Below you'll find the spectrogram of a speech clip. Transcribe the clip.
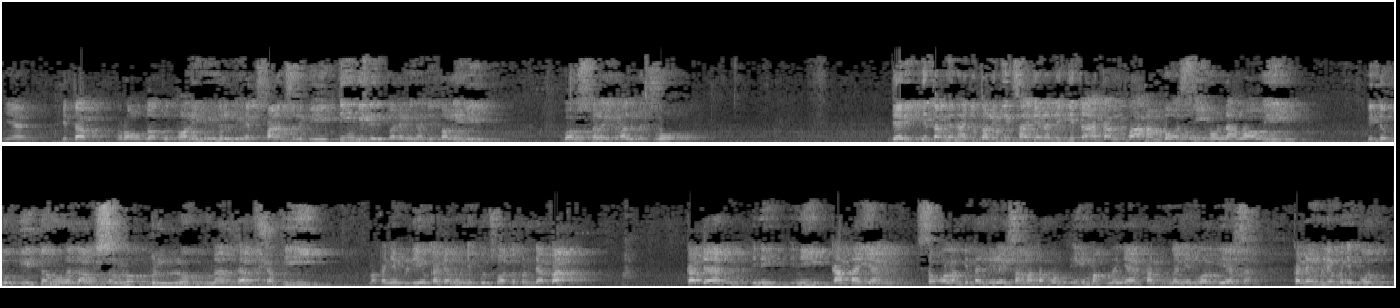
Ya, kitab Rawdatul Talibin itu lebih advance, lebih tinggi daripada Minhajul Talibin. Baru setelah itu Al-Majmu' Dari kitab Minhajul Talibin saja nanti kita akan paham bahwa Imam Nawawi itu begitu mengetahui seluk beluk mazhab Syafi'i. Makanya beliau kadang menyebut suatu pendapat Kadang ini ini kata yang seolah kita nilai sama tapi ini maknanya kandungannya luar biasa. Kadang beliau menyebut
